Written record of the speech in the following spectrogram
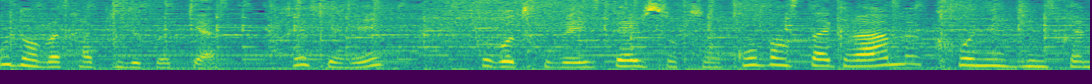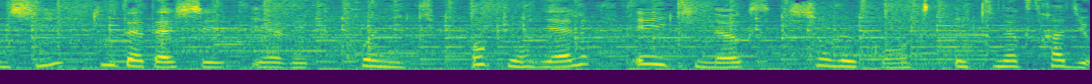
ou dans votre appli de podcast préféré. Pour retrouver Estelle sur son compte Instagram, Chronique d'une Frenchie, tout attaché et avec chronique au pluriel, et Equinox sur le compte Equinox Radio.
